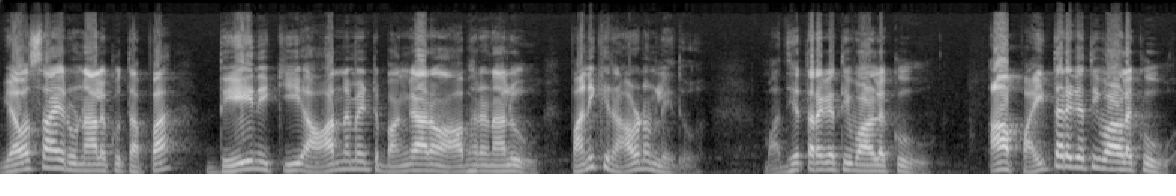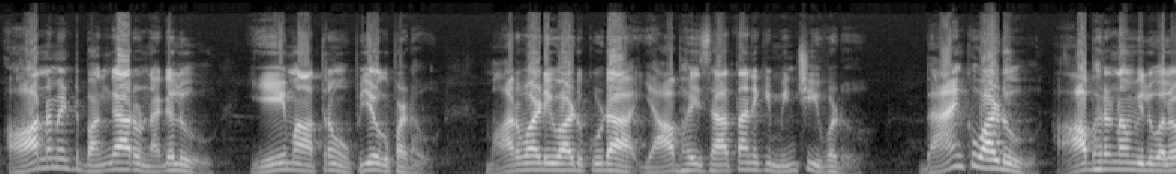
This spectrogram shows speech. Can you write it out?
వ్యవసాయ రుణాలకు తప్ప దేనికి ఆర్నమెంట్ బంగారం ఆభరణాలు పనికి రావడం లేదు. మధ్యతరగతి వాళ్ళకు ఆ పైతరగతి వాళ్ళకు ఆర్నమెంట్ బంగారు నగలు ఏమాత్రం ఉపయోగపడవు. మార్వాడివాడు కూడా యాభై శాతానికి మించి ఇవ్వడు. బ్యాంకు వాడు ఆభరణం విలువలో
